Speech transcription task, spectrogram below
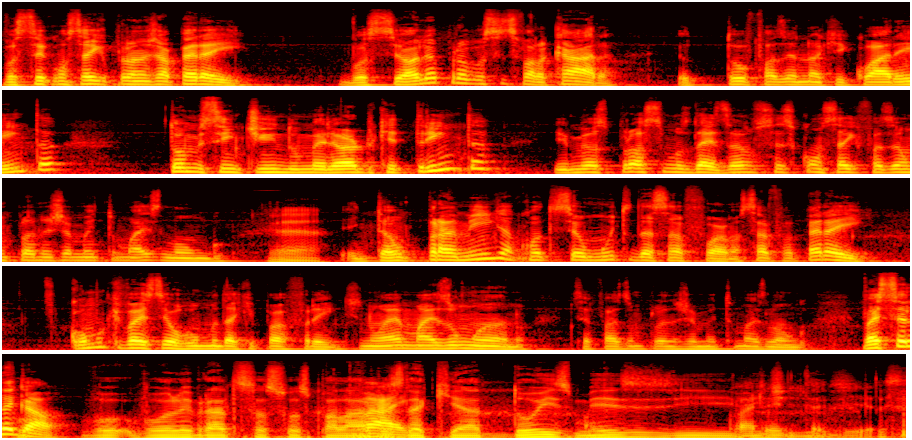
Você consegue planejar, peraí. Você olha para você e fala, cara, eu tô fazendo aqui 40, tô me sentindo melhor do que 30, e meus próximos 10 anos vocês conseguem fazer um planejamento mais longo. É. Então, para mim, aconteceu muito dessa forma, sabe? Falei, Peraí, como que vai ser o rumo daqui para frente? Não é mais um ano, você faz um planejamento mais longo. Vai ser legal. Vou, vou lembrar dessas suas palavras Vai. daqui a dois meses e 20 40 dias. dias.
